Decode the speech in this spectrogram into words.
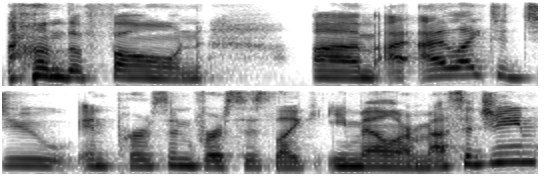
on the phone. Um, I, I like to do in person versus like email or messaging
